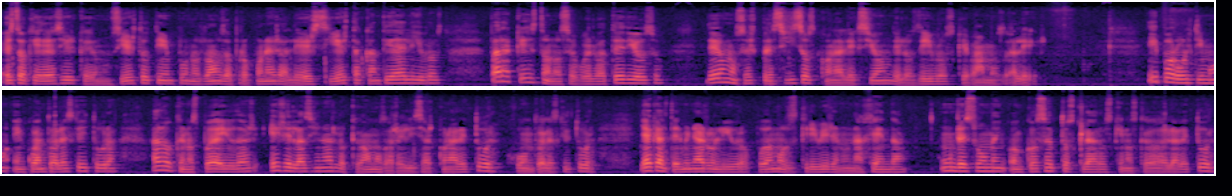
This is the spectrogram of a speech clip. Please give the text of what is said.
Esto quiere decir que en un cierto tiempo nos vamos a proponer a leer cierta cantidad de libros para que esto no se vuelva tedioso, debemos ser precisos con la lección de los libros que vamos a leer. Y por último, en cuanto a la escritura, algo que nos puede ayudar es relacionar lo que vamos a realizar con la lectura, junto a la escritura, ya que al terminar un libro podemos escribir en una agenda un resumen con conceptos claros que nos quedó de la lectura,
